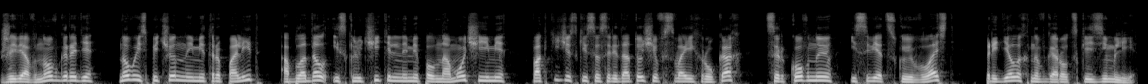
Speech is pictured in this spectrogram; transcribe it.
Живя в Новгороде, новоиспеченный митрополит обладал исключительными полномочиями, фактически сосредоточив в своих руках церковную и светскую власть в пределах новгородской земли.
